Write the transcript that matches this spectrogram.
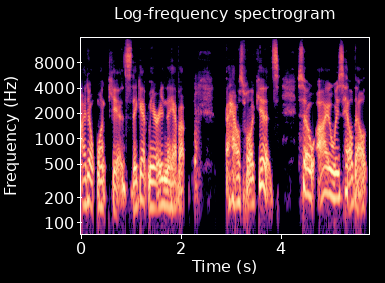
I don't want kids. They get married and they have a a house full of kids. So I always held out,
